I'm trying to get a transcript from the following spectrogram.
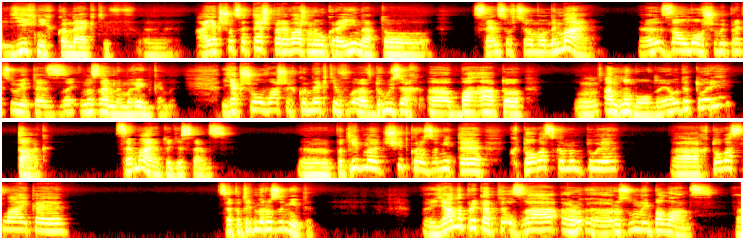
їхніх конектів. А якщо це теж переважно Україна, то сенсу в цьому немає. За умов, що ви працюєте з іноземними ринками. Якщо у ваших конектів в друзях багато англомовної аудиторії, так, це має тоді сенс. Е, потрібно чітко розуміти, хто вас коментує, хто вас лайкає. Це потрібно розуміти. Я, наприклад, за е, розумний баланс. Е,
